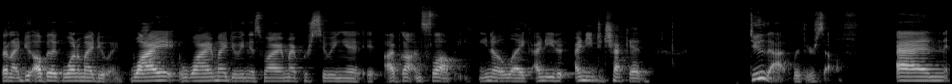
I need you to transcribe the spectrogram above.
then i do i'll be like what am i doing why why am i doing this why am i pursuing it, it i've gotten sloppy you know like i need i need to check in do that with yourself and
